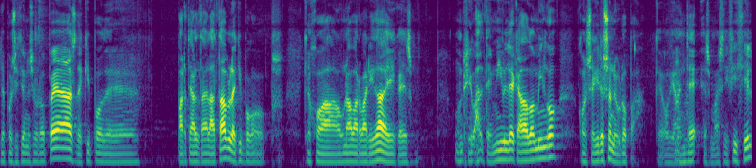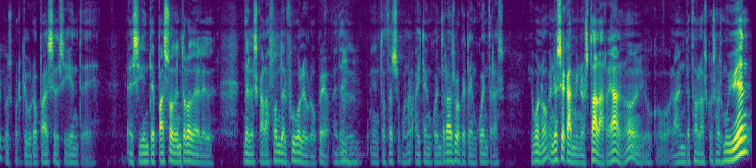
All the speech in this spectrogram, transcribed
de posiciones europeas, de equipo de parte alta de la tabla, equipo que juega una barbaridad y que es un rival temible cada domingo, conseguir eso en Europa, que obviamente es más difícil, pues porque Europa es el siguiente, el siguiente paso dentro del, del escalafón del fútbol europeo. Del- Entonces, bueno, ahí te encuentras lo que te encuentras. Y bueno, en ese camino está la Real, ¿no? Yo, han empezado las cosas muy bien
